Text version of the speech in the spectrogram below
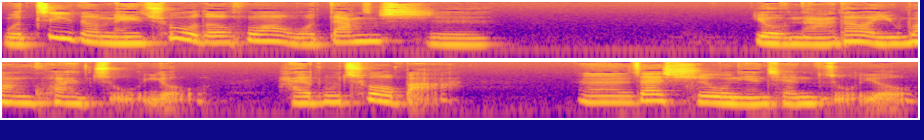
我记得没错的话，我当时。有拿到一万块左右，还不错吧？嗯，在十五年前左右，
